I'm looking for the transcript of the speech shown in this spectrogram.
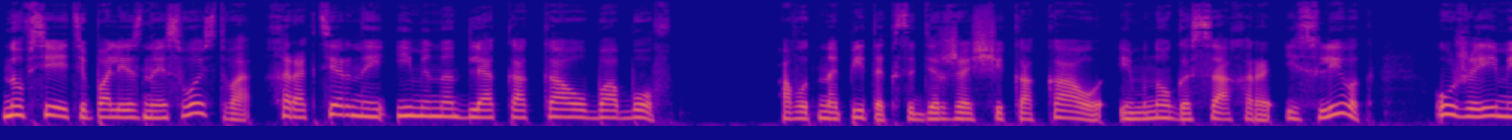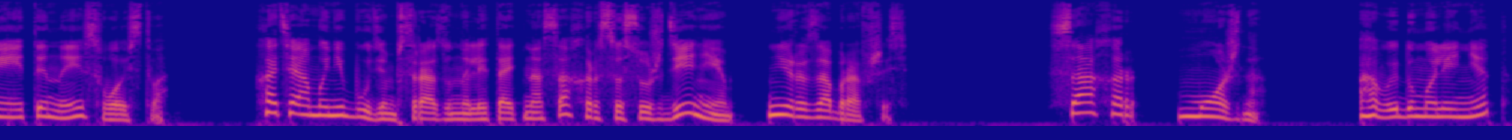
Но все эти полезные свойства характерны именно для какао-бобов. А вот напиток, содержащий какао и много сахара и сливок, уже имеет иные свойства. Хотя мы не будем сразу налетать на сахар с осуждением, не разобравшись. Сахар можно. А вы думали, нет?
